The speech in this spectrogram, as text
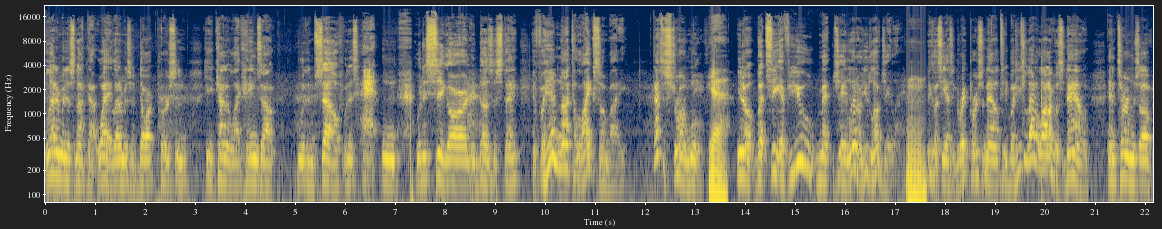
Letterman is not that way. Letterman's a dark person. He kind of like hangs out with himself, with his hat and with his cigar, and he does his thing. And for him not to like somebody, that's a strong move. Yeah. You know, but see, if you met Jay Leno, you'd love Jay Leno mm-hmm. because he has a great personality, but he's let a lot of us down in terms of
